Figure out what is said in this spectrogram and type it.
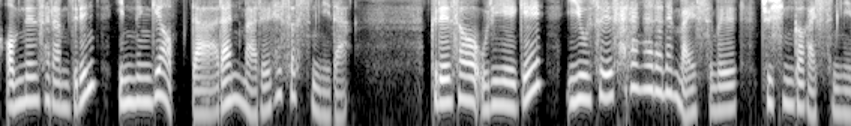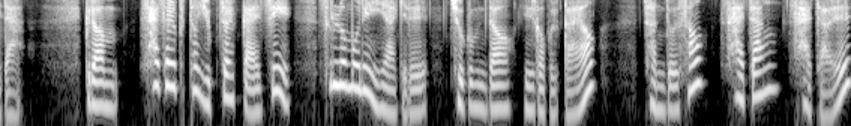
없는 사람들은 있는 게 없다란 말을 했었습니다. 그래서 우리에게 이웃을 사랑하라는 말씀을 주신 것 같습니다. 그럼 4절부터 6절까지 솔로몬의 이야기를 조금 더 읽어볼까요? 전도서 4장 4절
